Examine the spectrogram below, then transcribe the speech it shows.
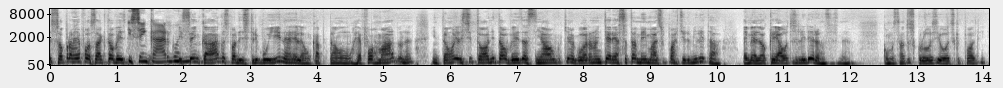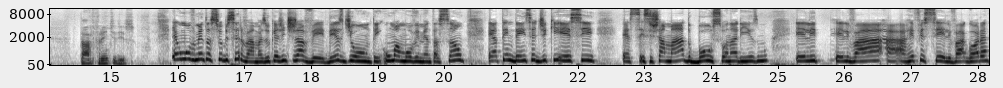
só para reforçar que talvez... E sem cargo. E sem cargos para distribuir, né? Ele é um capitão reformado, né? Então, ele se torne talvez assim algo que agora não interessa também mais para o partido militar. É melhor criar outras lideranças, né? Como Santos Cruz e outros que podem estar à frente disso. É um movimento a se observar, mas o que a gente já vê desde ontem, uma movimentação, é a tendência de que esse, esse, chamado bolsonarismo, ele, ele vá arrefecer, ele vá agora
